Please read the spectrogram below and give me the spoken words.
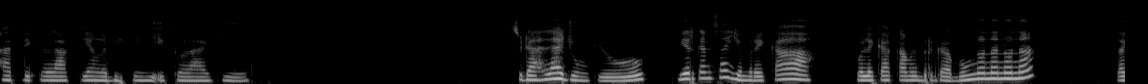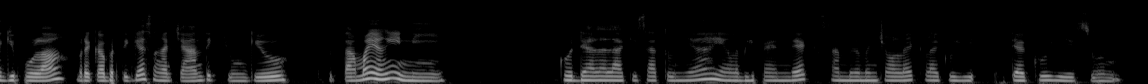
Hardik lelaki yang lebih tinggi itu lagi. Sudahlah Jungkyu, biarkan saja mereka. Bolehkah kami bergabung nona-nona? Lagi pula, mereka bertiga sangat cantik Jungkyu, terutama yang ini. Goda lelaki satunya yang lebih pendek sambil mencolek lagu dagu Yesun.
